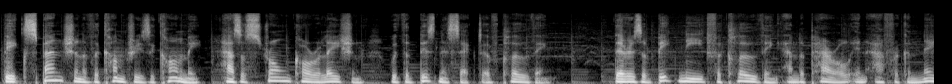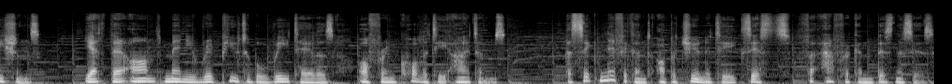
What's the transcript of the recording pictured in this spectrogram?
The expansion of the country's economy has a strong correlation with the business sector of clothing. There is a big need for clothing and apparel in African nations, yet there aren't many reputable retailers offering quality items. A significant opportunity exists for African businesses.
